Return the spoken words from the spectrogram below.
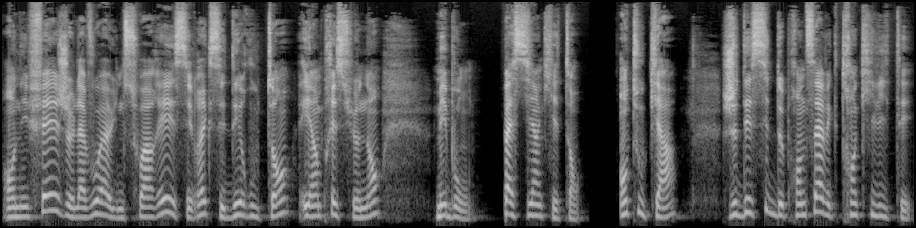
En effet, je la vois à une soirée et c'est vrai que c'est déroutant et impressionnant, mais bon, pas si inquiétant. En tout cas, je décide de prendre ça avec tranquillité.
